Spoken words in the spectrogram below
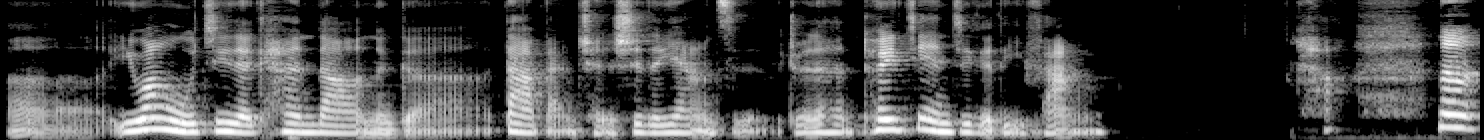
呃一望无际的看到那个大阪城市的样子，我觉得很推荐这个地方。好，那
